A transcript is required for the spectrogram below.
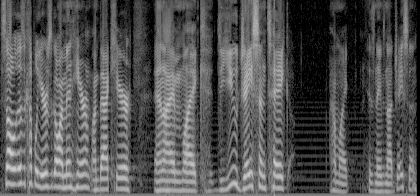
So it was a couple years ago. I'm in here, I'm back here, and I'm like, "Do you, Jason, take?" I'm like, "His name's not Jason,"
